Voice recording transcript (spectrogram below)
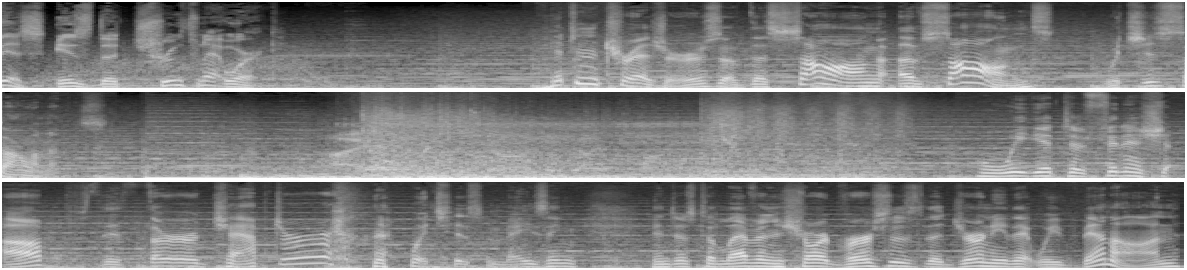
This is the Truth Network. Hidden treasures of the Song of Songs, which is Solomon's. We get to finish up the third chapter, which is amazing. In just 11 short verses, the journey that we've been on.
